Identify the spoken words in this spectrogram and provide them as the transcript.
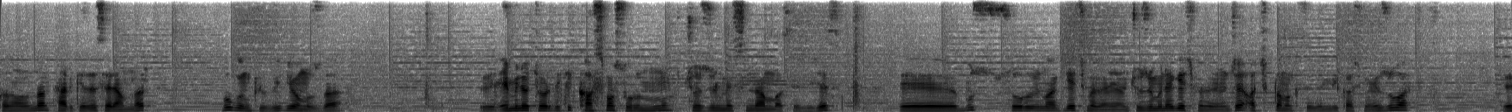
kanalından herkese selamlar. Bugünkü videomuzda e, emülatördeki kasma sorununun çözülmesinden bahsedeceğiz. E, bu soruna geçmeden yani çözümüne geçmeden önce açıklamak istediğim birkaç mevzu var. E,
